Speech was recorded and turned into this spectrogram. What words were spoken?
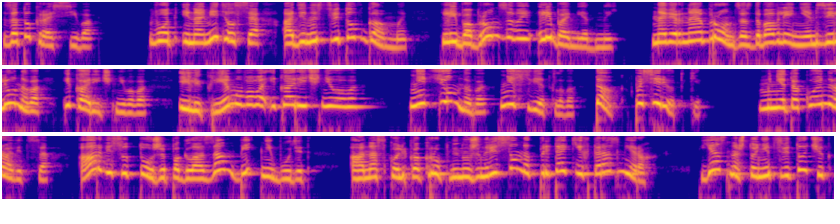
зато красиво. Вот и наметился один из цветов гаммы, либо бронзовый, либо медный. Наверное, бронза с добавлением зеленого и коричневого, или кремового и коричневого. Не темного, не светлого, так, посередке. Мне такое нравится. Арвису тоже по глазам бить не будет. А насколько крупный нужен рисунок при таких-то размерах? Ясно, что не цветочек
